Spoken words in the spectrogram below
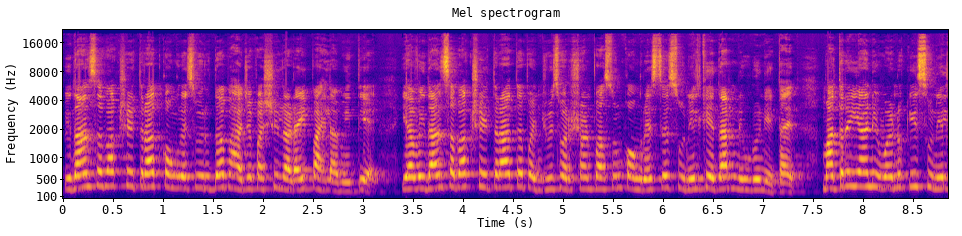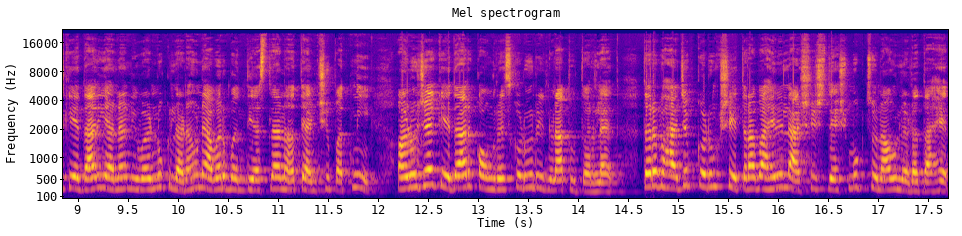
विधानसभा क्षेत्रात काँग्रेस विरुद्ध भाजपाशी लढाई पाहायला मिळते या विधानसभा क्षेत्रात पंचवीस वर्षांपासून काँग्रेसचे सुनील केदार निवडून येत आहेत. मात्र या निवडणुकीत सुनील केदार यांना निवडणूक लढवण्यावर बंदी असल्यानं त्यांची पत्नी अनुजा केदार काँग्रेसकडून रिंगणात उतरल्यात. तर भाजपकडून क्षेत्राबाहेरील आशिष देशमुख चुनाव लढत आहेत.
